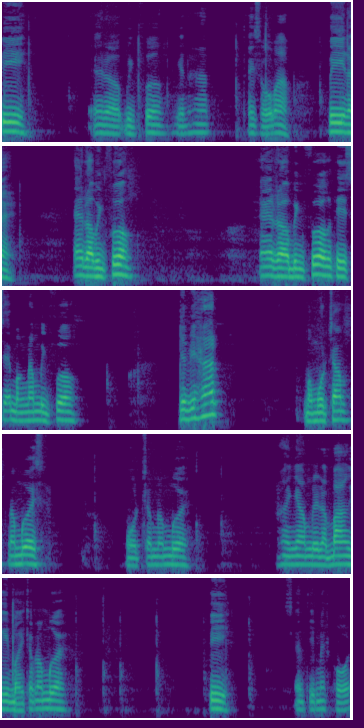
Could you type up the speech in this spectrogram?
Pi R bình phương nhân H. Thay số vào. Pi này, R bình phương. R bình phương thì sẽ bằng 5 bình phương. Nhân với H bằng 150 150 25 đây là 3750 pi cm khối.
